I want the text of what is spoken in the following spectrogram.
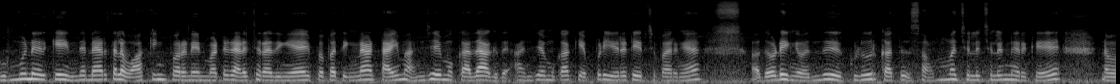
கும்முன்னு இருக்கே இந்த நேரத்தில் வாக்கிங் போகிறேனேன்னு மட்டும் நினச்சிடாதீங்க. இப்போ பார்த்தீங்கன்னா டைம் அஞ்சே முக்கா தான் ஆகுது. அஞ்சே முக்காக்கு எப்படி இருட்டிருச்சு பாருங்கள் அதோடு இங்கே வந்து குளிர் காற்று செம்ம சில்லு சில்லுன்னு இருக்குது நம்ம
